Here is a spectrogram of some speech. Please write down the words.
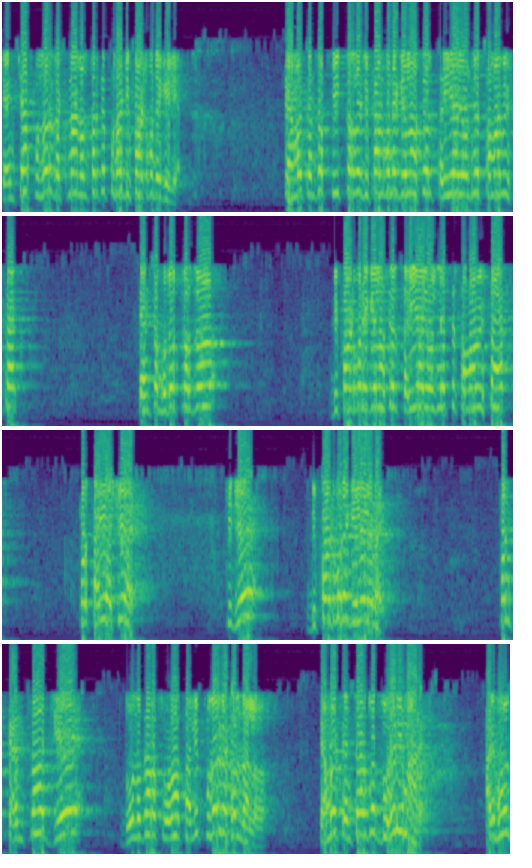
त्यांच्या पुनर्गठनानंतर ते पुन्हा डिफॉल्टमध्ये गेले त्यामुळे त्यांचं पीक कर्ज डिफॉल्टमध्ये गेलं असेल तरी या योजनेत समाविष्ट आहेत. त्यांचं मुदत कर्ज डिफॉल्टमध्ये गेलं असेल तरी या योजनेत ते समाविष्ट आहेत. पण काही अशी आहेत की जे डिफॉल्टमध्ये गेलेले नाहीत. पण त्यांचा जे दोन हजार सोळा साली पुनर्गठन झालं त्यामुळे त्यांच्यावर जो दुहेरी मार आहे आणि म्हणून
